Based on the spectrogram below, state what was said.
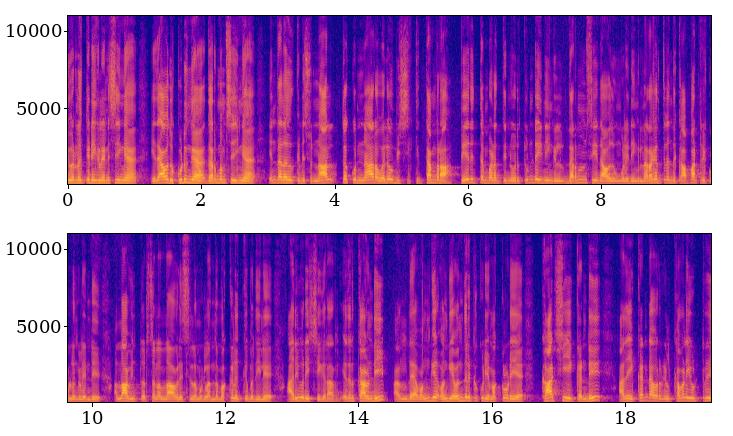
இவர்களுக்கு நீங்கள் என்ன செய்யுங்க? ஏதாவது கொடுங்க தர்மம் செய்யுங்க. எந்த அளவுக்கு சொன்னால் தக்குன் நார ஒலவு பிசிக்கு தம்ரா பேரித்தம்படத்தின் ஒரு துண்டை நீங்கள் தர்மம் செய்தாவது உங்களை நீங்கள் நரகத்திலிருந்து காப்பாற்றிக் கொள்ளுங்கள். என்று அல்லாவின் துர்சல் அல்லா அலிஸ்லாம் அவர்கள் அந்த மக்களுக்கு மதியிலே அறிவுரை செய்கிறார். எதற்காக வேண்டி? அந்த வங்க அங்கே வந்திருக்கக்கூடிய மக்களுடைய காட்சியை கண்டு அதை கண்டு அவர்கள் கவலையுற்று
